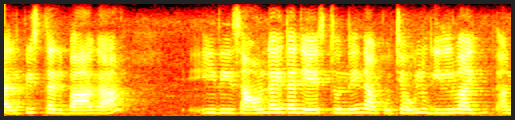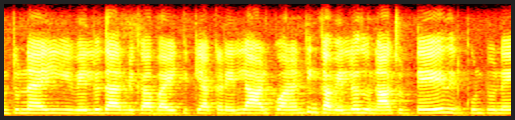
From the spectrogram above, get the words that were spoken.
అరిపిస్తుంది బాగా. ఇది సౌండ్ అయితే చేస్తుంది. నాకు చెవులు గిల్మ అంటున్నాయి. వెళ్ళు ధార్మిక బయటికి అక్కడ వెళ్ళి ఆడుకో అని అంటే ఇంకా వెళ్ళదు. నా చుట్టే తిరుక్కుంటూనే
